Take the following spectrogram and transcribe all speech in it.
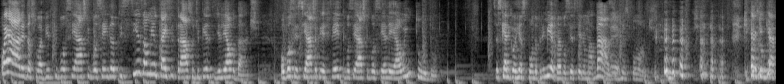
Qual é a área da sua vida que você acha que você ainda precisa aumentar esse traço de, de lealdade? Ou você se acha perfeito, que você acha que você é leal em tudo? Vocês querem que eu responda primeiro, para vocês terem uma base? É, responde. quer, que, quer,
